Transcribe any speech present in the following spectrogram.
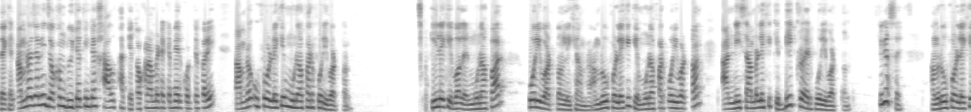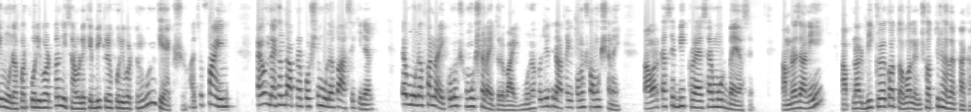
দেখেন, আমরা জানি যখন দুইটা, তিনটা সাল থাকে, তখন আমরা এটাকে বের করতে পারি। আমরা উপর লিখি মুনাফার পরিবর্তন। কি লিখি বলেন? মুনাফার পরিবর্তন লিখি আমরা। আমরা উপর লিখি কি? মুনাফার পরিবর্তন। আর নিচে আমরা লিখি কি? বিক্রয়ের পরিবর্তন। ঠিক আছে? আমরা উপর লিখি মুনাফার পরিবর্তন, নিচে আমরা লিখি বিক্রয় পরিবর্তন গুণ কি? একশো। আচ্ছা ফাইন এখন দেখেন তো আপনার প্রশ্নে মুনাফা আছে কিনা? মুনাফা নাই, কোনো সমস্যা নাই তোর ভাই। মুনাফা যদি না থাকে, কোনো সমস্যা নাই। আমার কাছে বিক্রয় আছে আর মোট ব্যয় আছে। আমরা জানি আপনার বিক্রয় কত? বলেন, সত্তর হাজার টাকা।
